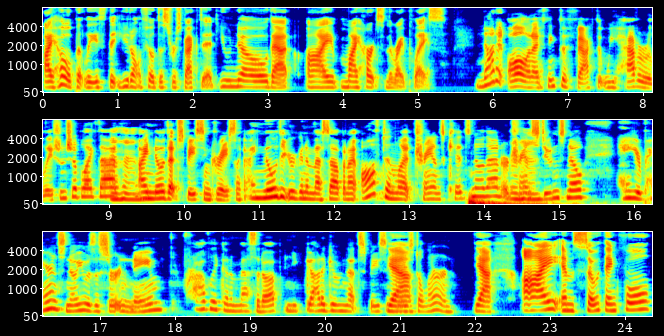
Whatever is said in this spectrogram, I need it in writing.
I hope at least that you don't feel disrespected. You know that I my heart's in the right place. Not at all." And I think the fact that we have a relationship like that, Mhm. I know that space and grace. Like I know that you're going to mess up, and I often let trans kids know that or trans Mhm. students know, "Hey, your parents know you as a certain name. They're probably going to mess it up, and you got to give them that space and Yeah. grace to learn." Yeah. I am so thankful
